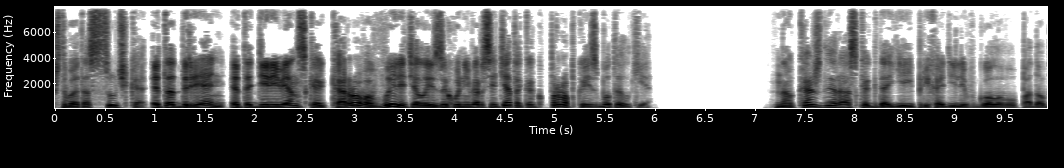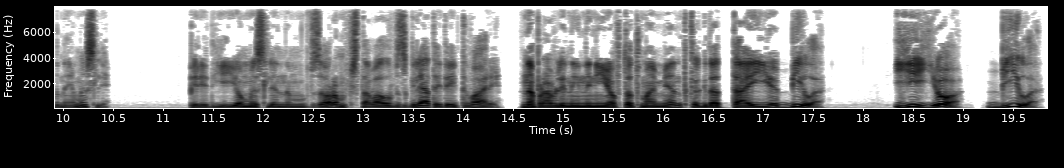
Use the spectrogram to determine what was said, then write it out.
чтобы эта сучка, эта дрянь, эта деревенская корова вылетела из их университета, как пробка из бутылки. Но каждый раз, когда ей приходили в голову подобные мысли, Перед ее мысленным взором вставал взгляд этой твари, направленный на нее в тот момент, когда та ее била. Ее била!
